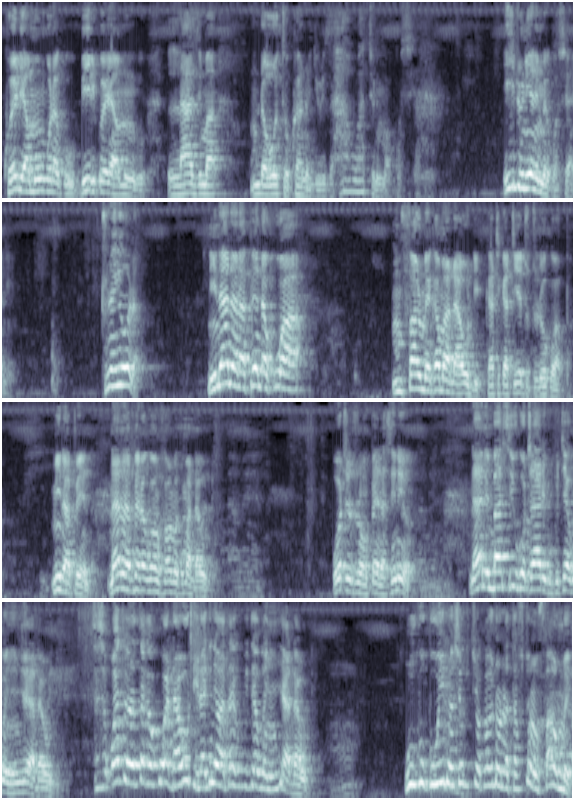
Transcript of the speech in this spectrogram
kweli ya Mungu na kuhubiri kweli ya Mungu, lazima muda wote ukae unajiuliza, hawa watu nimewakosea nini? Hii dunia nimekosea nini? Tunaiona. Ni nani anapenda kuwa mfalme kama Daudi katikati yetu tulioko hapa? Mimi napenda. Nani anapenda kuwa mfalme kama Daudi? Amen. Wote tunampenda, si ndio? Nani basi yuko tayari kupitia kwenye njia ya Daudi? Sasa watu wanataka kuwa Daudi lakini hawataka kupitia kwenye njia ya Daudi. Huku kuwindwa sio kitu cha kawaida unatafuta mfalme.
